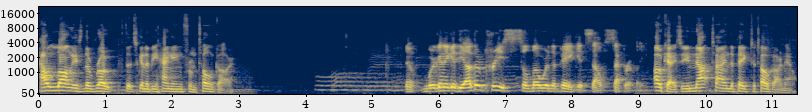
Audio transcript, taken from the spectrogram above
How long is the rope that's going to be hanging from Tolgar? No, we're gonna get the other priests to lower the pig itself separately Okay, so you're not tying the pig to Tolgar now.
